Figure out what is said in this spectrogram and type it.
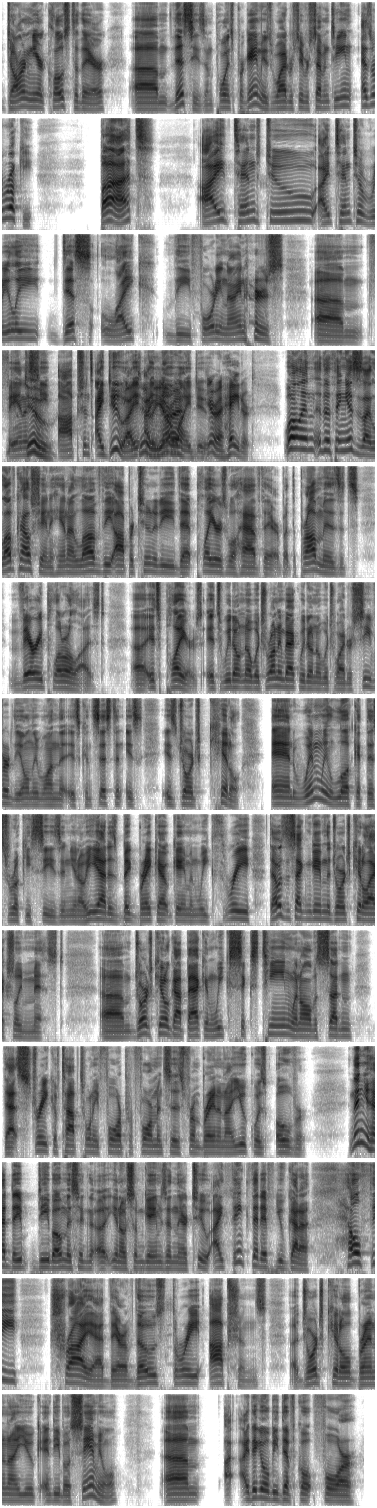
darn near close to there um, this season. Points per game, he was wide receiver 17 as a rookie. But I tend to I tend to really dislike the 49ers um fantasy options. I do. I, Dude, I know a- I do. You're a hater. Well, and the thing is, is I love Kyle Shanahan. I love the opportunity that players will have there. But the problem is, it's very pluralized. Uh, it's players. It's we don't know which running back, we don't know which wide receiver. The only one that is consistent is is George Kittle. And when we look at this rookie season, you know he had his big breakout game in Week Three. That was the second game that George Kittle actually missed. Um, George Kittle got back in week 16 when all of a sudden that streak of top 24 performances from Brandon Aiyuk was over. And then you had De- Deebo missing, uh, you know, some games in there too. I think that if you've got a healthy triad there of those three options, uh, George Kittle, Brandon Aiyuk, and Deebo Samuel, um, I, I think it will be difficult for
